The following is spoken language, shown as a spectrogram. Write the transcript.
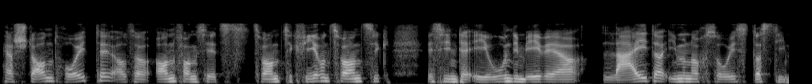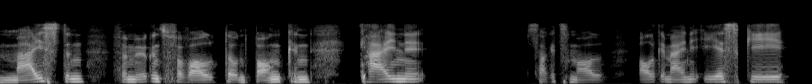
per Stand heute, also anfangs jetzt 2024, es in der EU und im EWR leider immer noch so ist, dass die meisten Vermögensverwalter und Banken keine, sage jetzt mal, allgemeine ESG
